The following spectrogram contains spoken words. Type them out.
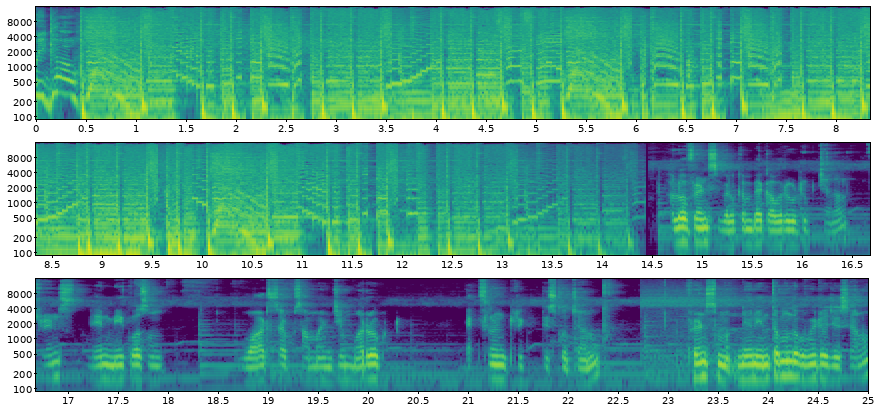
we go. Hello friends welcome back our YouTube channel friends నేను మీకోసం వాట్సాప్ సంబంధించి మరొక ఎక్సలెంట్ ట్రిక్ తీసుకొచ్చాను. ఫ్రెండ్స్ నేను ఇంతకుముందు ఒక వీడియో చేశాను.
